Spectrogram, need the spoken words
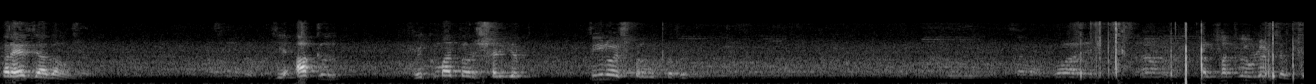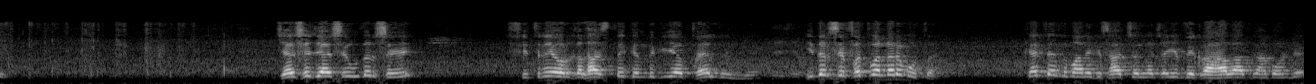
پرہیز زیادہ ہو جائے۔ یہ عقل، حکمت اور شریعت تینوں اس پر متفق فتوے الٹ چلتے جیسے جیسے ادھر سے فتنے اور گلاستے گندگیاں پھیل رہی ہیں، ادھر سے فتوا نرم ہوتا ہے۔ کہتے ہیں زمانے کے ساتھ چلنا چاہیے دیکھا حالات کہاں پہنچ گئے۔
